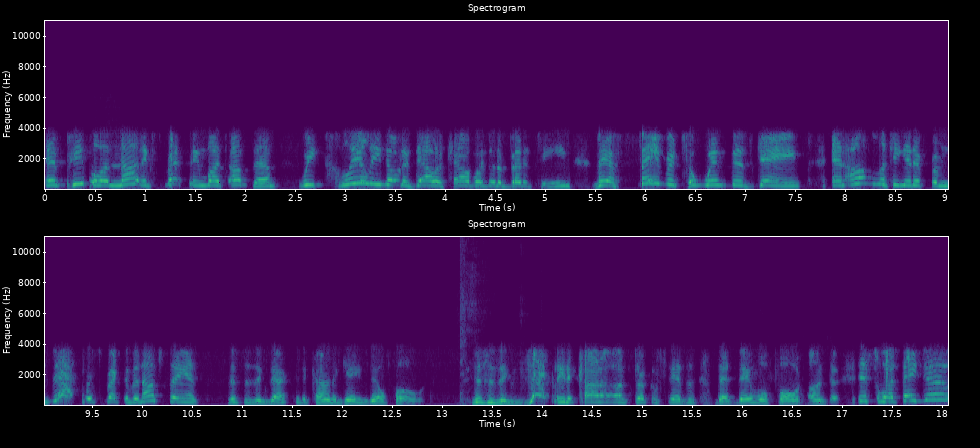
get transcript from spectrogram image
and people are not expecting much of them. We clearly know the Dallas Cowboys are the better team. They're favored to win this game, and I'm looking at it from that perspective, and I'm saying this is exactly the kind of game they'll fold. This is exactly the kind of circumstances that they will fold under. It's what they do.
